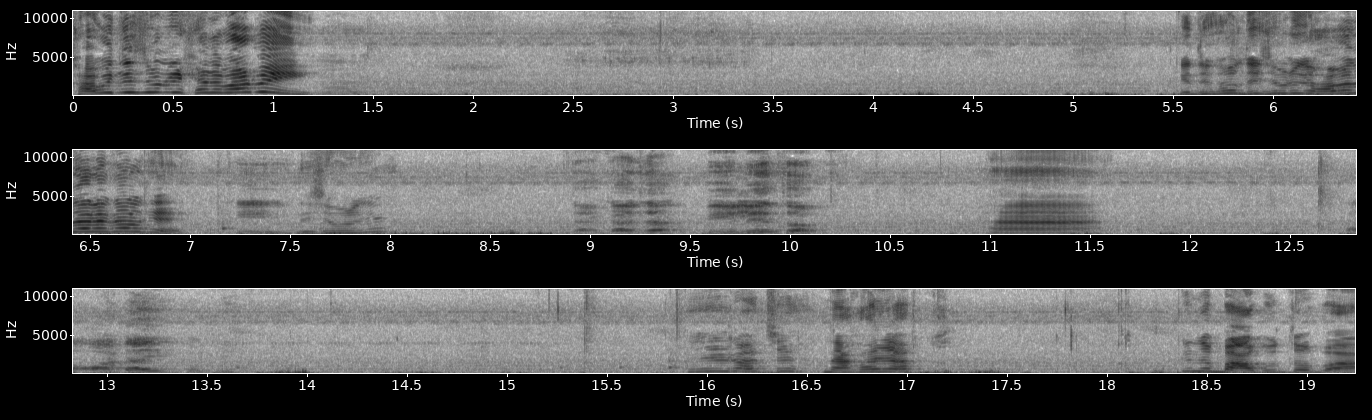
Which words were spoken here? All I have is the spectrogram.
খাবি দিস মুরগি খেতে পারবি? এখন দিশি মুরগি হবে তাহলে কালকে? কি? দিশি মুরগি? দেখা যাক পেলে তো। হ্যাঁ। পাওয়াটাই কঠিন। ঠিক আছে দেখা যাক। কিন্তু বাবু তো বা।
